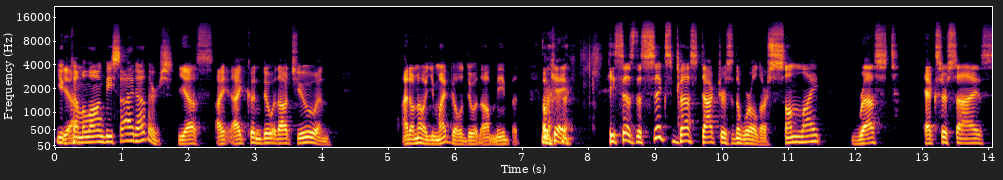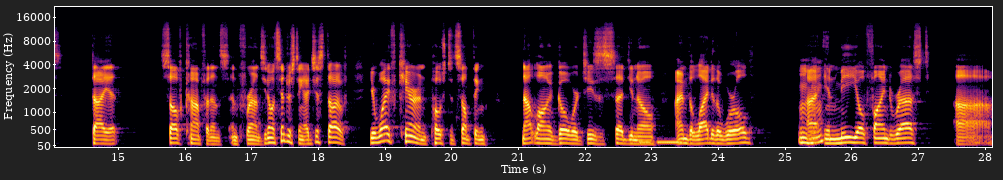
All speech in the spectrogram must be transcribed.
you Yeah. come along beside others. Yes, I, I couldn't do it without you. And I don't know, you might be able to do it without me, but okay. he says the six best doctors in the world are sunlight, rest, exercise, diet, self confidence, and friends. You know, it's interesting. I just thought of your wife, Karen, posted something not long ago where Jesus said, You know, I'm the light of the world. Uh, Mhm. in me, you'll find rest. Uh,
